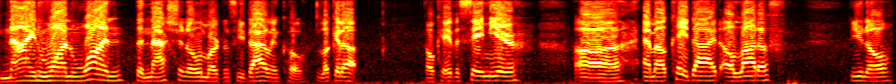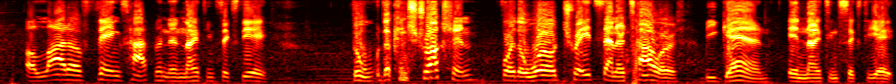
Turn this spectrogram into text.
911 the national emergency dialing code. Look it up. Okay, the same year uh, MLK died. A lot of, you know, a lot of things happened in 1968. The the construction for the World Trade Center towers began in 1968.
